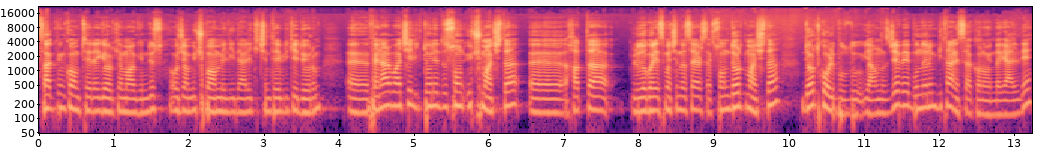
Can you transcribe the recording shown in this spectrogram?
Takvim.com.tr Görkem Ağgündüz. Hocam 3 puan ve liderlik için tebrik ediyorum. Ee, Fenerbahçe ligde oynadığı son 3 maçta e, hatta Ludogorets maçında sayarsak son 4 maçta 4 gol buldu yalnızca ve bunların bir tanesi akan oyunda geldi.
